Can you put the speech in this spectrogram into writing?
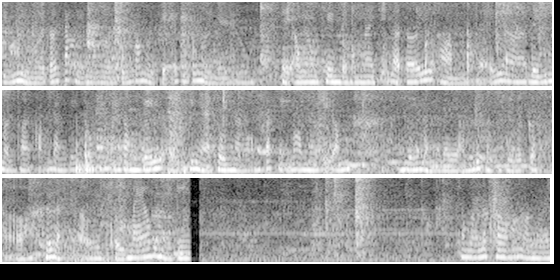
cũng nhiều người tới xét nghiệm mọi người cũng có người trẻ cũng có người già luôn. Thì ông Thiên thì hôm nay chỉ là tới um, để uh, đi với mình thôi. Ổng đăng ký chỗ ổng ổng đăng ký ở cái nhà thương nào ổng xét nghiệm hôm nay chỉ ổng ổng đi với mình là tại vì ổng biết là cái gì rất là sợ rất là sợ thử máu cái này kia. Trong đây nó thơm lắm mọi người.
